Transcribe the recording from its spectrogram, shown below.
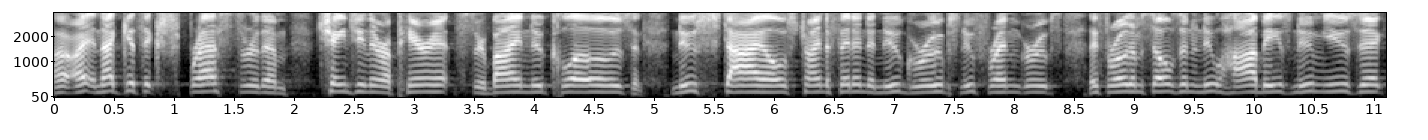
All right, and that gets expressed through them changing their appearance, through buying new clothes and new styles, trying to fit into new groups, new friend groups. They throw themselves into new hobbies, new music,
